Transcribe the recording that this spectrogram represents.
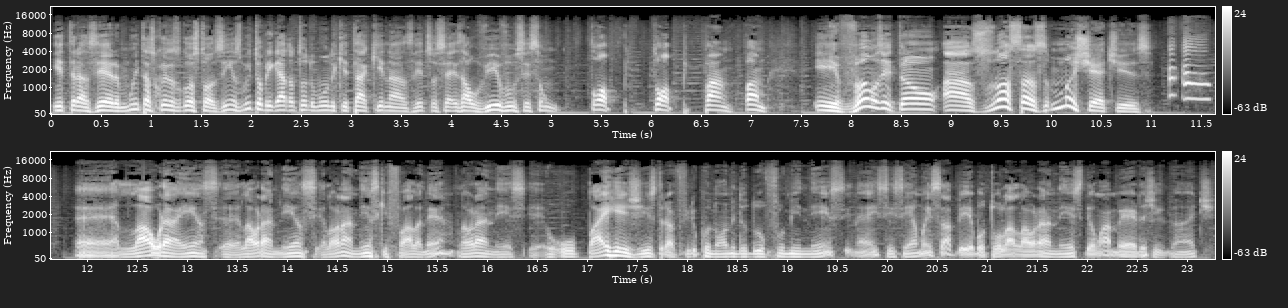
e trazer muitas coisas gostosinhas. Muito obrigado a todo mundo que tá aqui nas redes sociais ao vivo. Vocês são top, top, pam, pam. E vamos então às nossas manchetes. É, Laura Ense, é, Laura Nense, é Laura Nense que fala, né? Laura Nense. É, O, o pai registra filho com o nome do, do Fluminense, né? E sem, sem a mãe saber, botou lá Laura Nense, deu uma merda gigante.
